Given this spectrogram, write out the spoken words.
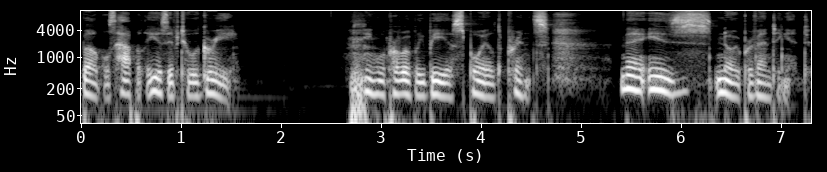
burbles happily as if to agree. He will probably be a spoiled prince. There is no preventing it.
